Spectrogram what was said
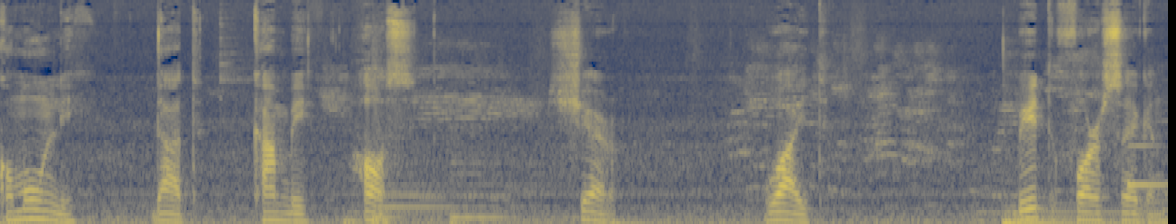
commonly that can be host, share, wide, beat for a second,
